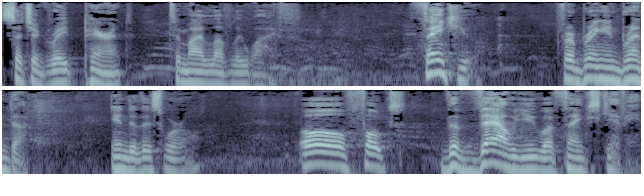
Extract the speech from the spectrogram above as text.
such a great parent to my lovely wife. Thank you for bringing Brenda into this world. Oh, folks, the value of Thanksgiving.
